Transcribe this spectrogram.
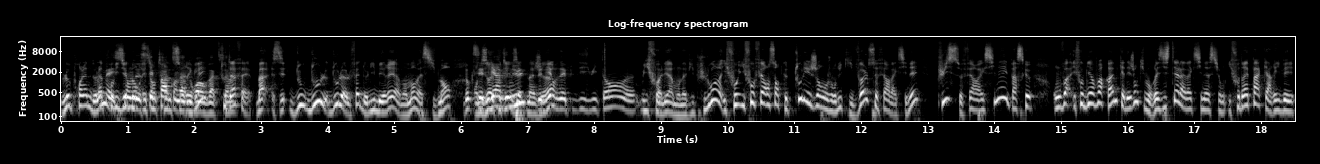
Le problème de l'approvisionnement est en train de se régler. Tout à fait. Bah, D'où le, fait de libérer à un moment massivement. Donc c'est bien vous êtes majeur. Dire, vous avez plus de 18 ans. Euh. Il faut aller, à mon avis, plus loin. Il faut, il faut faire en sorte que tous les gens aujourd'hui qui veulent se faire vacciner puissent se faire vacciner. Parce que on va, il faut bien voir quand même qu'il y a des gens qui vont résister à la vaccination. Il ne faudrait pas qu'arrivé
